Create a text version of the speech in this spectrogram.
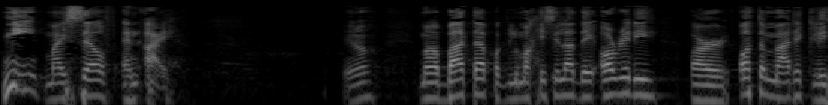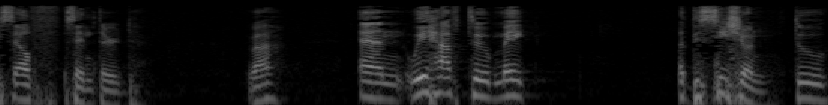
Me, myself, and I. You know? Mga bata, pag lumaki sila, they already are automatically self-centered. Diba? And we have to make a decision to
